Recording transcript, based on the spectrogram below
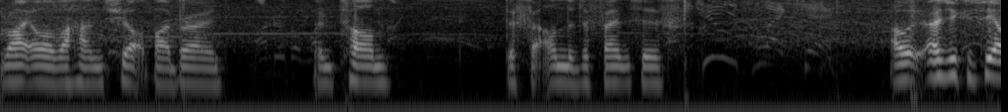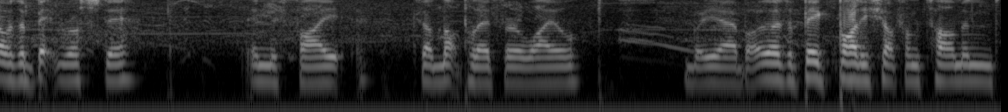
Right overhand shot by Brown. And Tom on the defensive. as you can see I was a bit rusty in this fight because I've not played for a while. But yeah, but there's a big body shot from Tom and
